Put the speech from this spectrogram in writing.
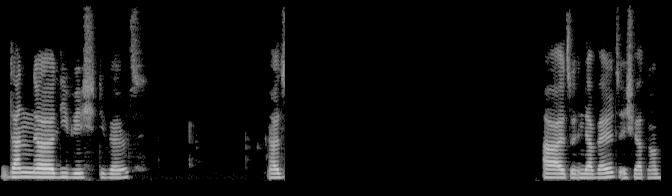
Dann äh, liebe ich die Welt. Also in der Welt. Ich werde noch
